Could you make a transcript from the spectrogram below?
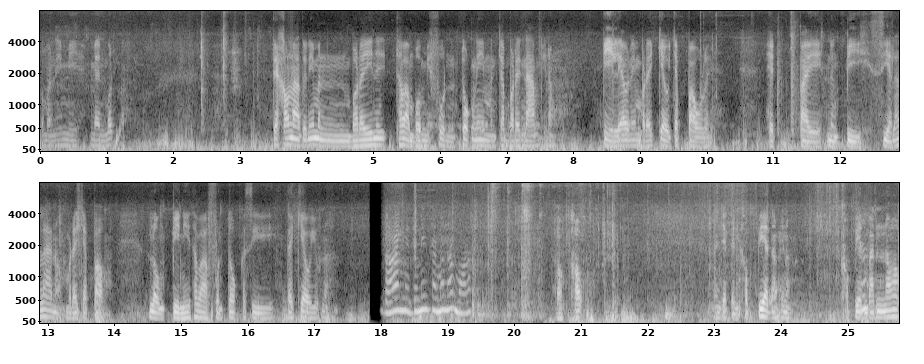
ประมาณนี้มี แมนหมดเนาะแต่ข้าวนาตัวนี้มันบ่ได้นี่ถ้าว่าบ่มีฝนตกนี่มันจะบ่ได้น้ำพี่น้อง ปีแล้วนี่บ่ได้เกี่ยวจับเป่าเลยเฮ็ดไปหนึ่งปีเสียแล้วล่ะเนาะบ่ได้จับเป่าลงปีนี้ถ้าว่าฝนตกก็สิได้เกี่ยวอยู่เนาะ Đó, mình tôi nên xem mất mỏ đó. เอาเขามันจะเป็นข้าวเปียกนะพี่น้องข้าวเปียกบ้านนอก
